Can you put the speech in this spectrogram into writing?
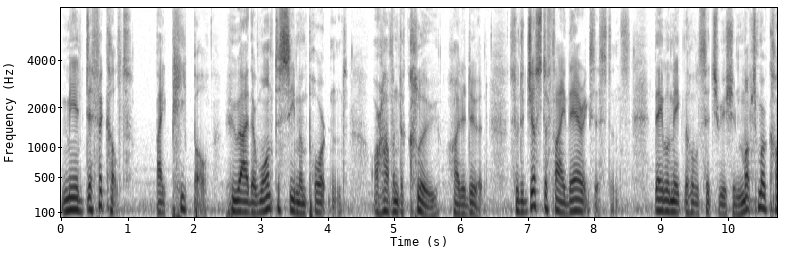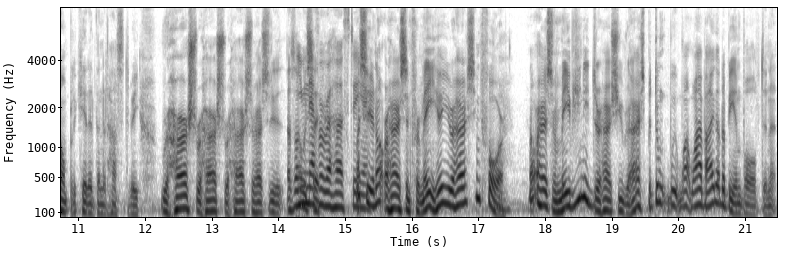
made difficult by people who either want to seem important or haven't a clue how to do it. So, to justify their existence, they will make the whole situation much more complicated than it has to be. Rehearse, rehearse, rehearse, rehearse. As I You never say, rehearse, do Well, so you? you're not rehearsing for me. Who are you rehearsing for? Not rehearsing for me. If you need to rehearse, you rehearse. But don't. Why, why have I got to be involved in it?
